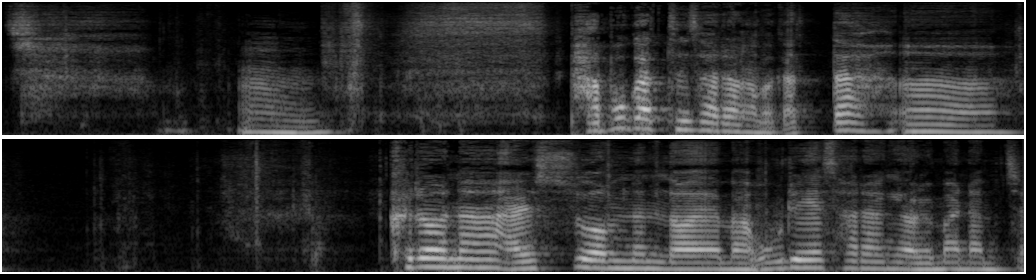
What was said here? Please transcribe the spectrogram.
참 음, 바보 같은 사랑 같다 어. 그러나 알 수 없는 너의 마음 우리의 사랑이 얼마 남지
